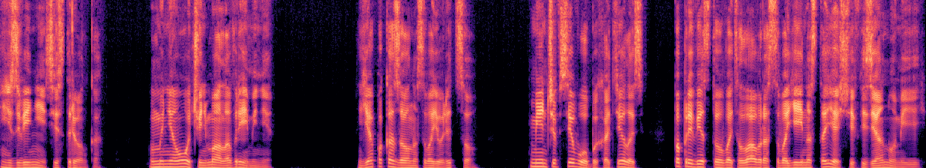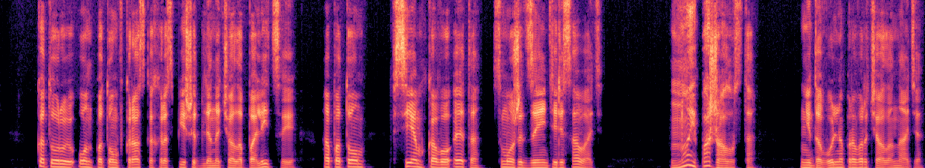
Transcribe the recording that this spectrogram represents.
«Извини, сестренка, у меня очень мало времени». Я показал на свое лицо. Меньше всего бы хотелось поприветствовать Лавра своей настоящей физиономией которую он потом в красках распишет для начала полиции, а потом всем, кого это сможет заинтересовать. «Ну и пожалуйста», недовольно проворчала Надя.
